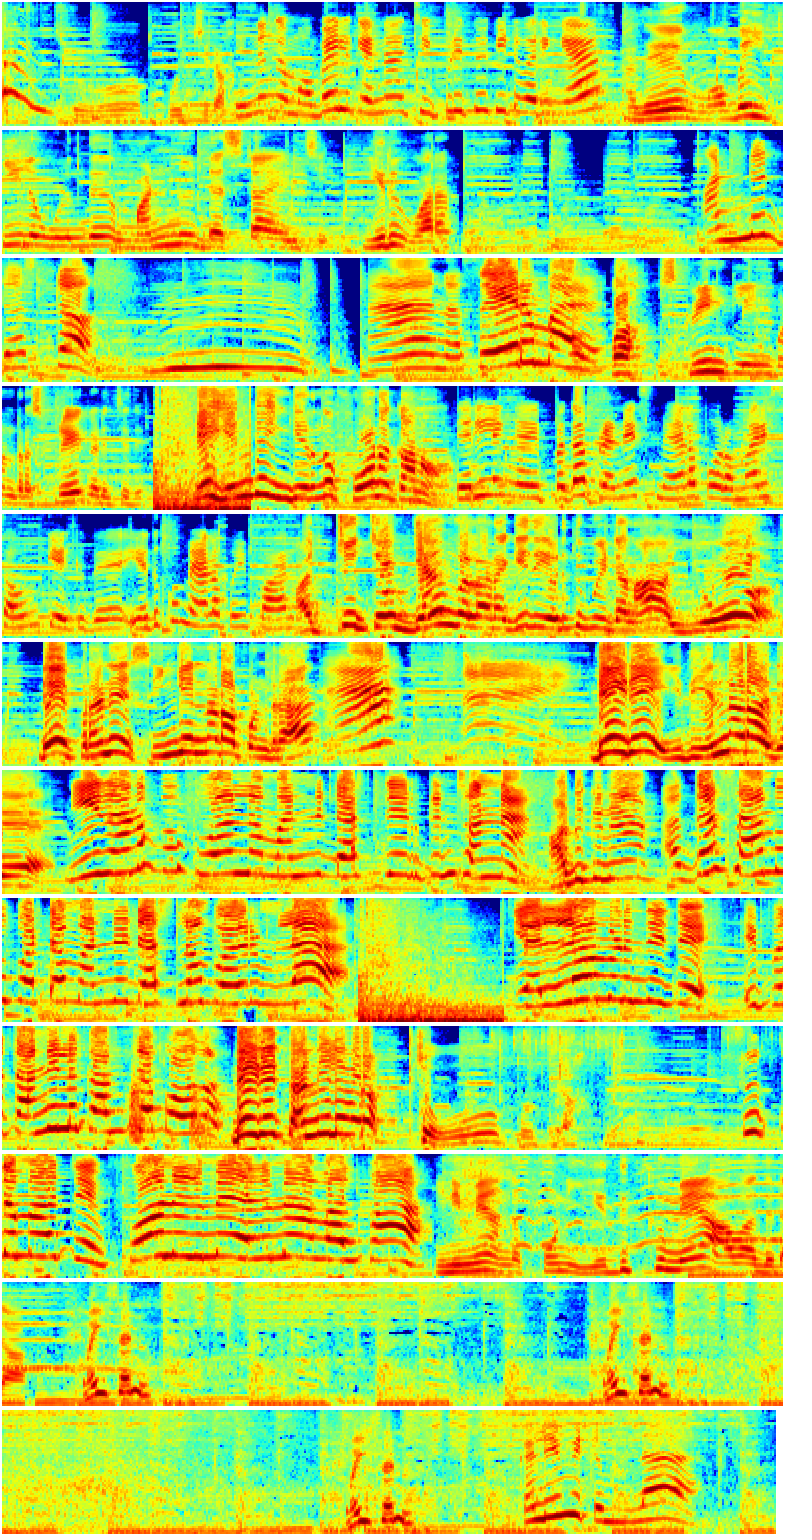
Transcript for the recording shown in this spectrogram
ஐயோ பூச்சிடா. என்னங்க மொபைலுக்கு என்னாச்சு? இப்படி தூக்கிட்டு வரீங்க? அது மொபைல் கீழே விழுந்து மண்ணு டஸ்ட் ஆயிடுச்சு. இரு வரேன் மண்ணு டஸ்டா நான் சேரும் பாரு. வா ஸ்கிரீன் க்ளீன் பண்ற ஸ்ப்ரே கிடைச்சது. ஏய் எங்க இங்க இருந்த போனை காணோம்? தெரியலங்க இப்பதான் பிரணேஷ் மேல போற மாதிரி சவுண்ட் கேக்குது. எதுக்கும் மேல போய் பாரு அச்சோ கேம் விளையாட இது எடுத்து போயிட்டானா? ஐயோ. டேய் பிரணேஷ் இங்க என்னடா பண்ற? டேய் டேய் இது என்னடா இது? நீ தானே இப்போ போன்ல மண்ணு டஸ்ட் இருக்குன்னு சொன்ன. அதுக்குன்னு? அதான் ஷாம்பு பட்டா மண்ணு டஸ்ட்லாம் போயிரும்ல. எல்லாம் முடிஞ்சிச்சு. இப்ப தண்ணில காமிச்சா போதும். டேய் டேய் தண்ணில வர. சோ போச்சுடா. சுத்தமாச்சு. போன் எதுவுமே எதுவுமே ஆகாதுப்பா இனிமே அந்த போன் எதுக்குமே ஆவாதுடா. மைசன். மைசன். மைசன். ಕಲಿವಿತುಂಲ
